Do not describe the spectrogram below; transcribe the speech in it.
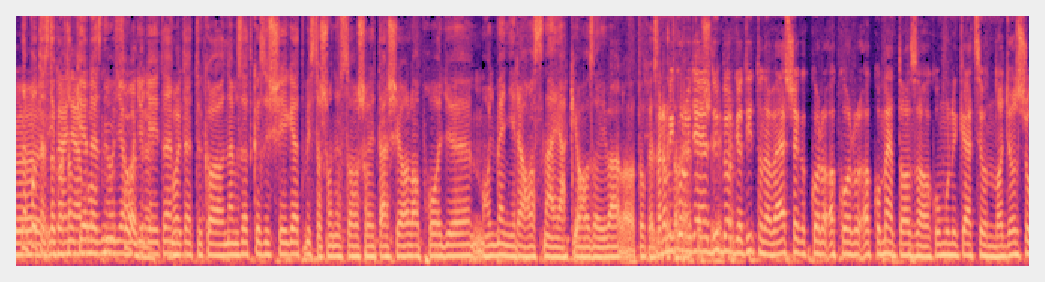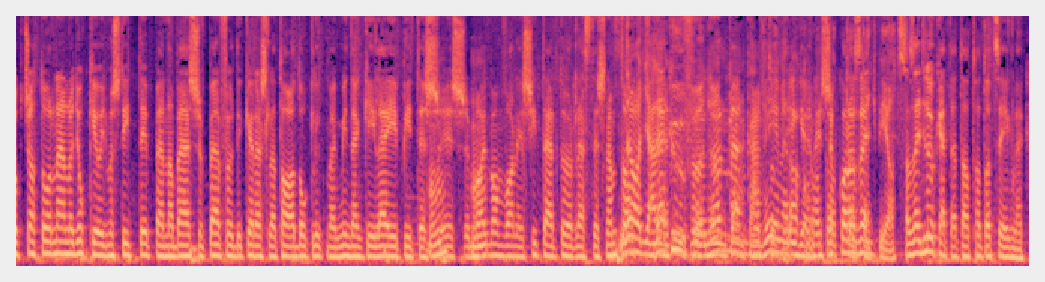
uh, Na, pont ezt akartam kérdezni, hogy ugye itt említettük a nemzetköziséget, biztos van összehasonlítási alap, hogy, hogy mennyire használ használják ki a hazai vállalatok Mert amikor ugye dübörgött itt a válság, akkor, akkor, akkor ment az a kommunikáció nagyon sok csatornán, hogy oké, okay, hogy most itt éppen a belső belföldi kereslet haldoklik, meg mindenki leépít, és, mm. és mm. bajban van, és hiteltörleszt, és nem tudom. De de külföldön, mert, mert igen, akkor és akkor az egy, piac. az egy löketet adhat a cégnek.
